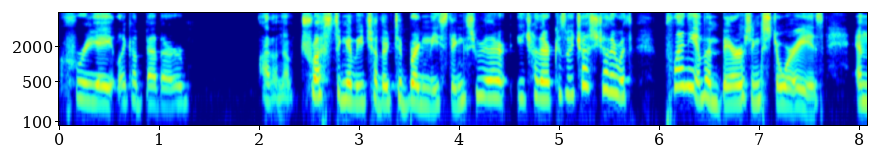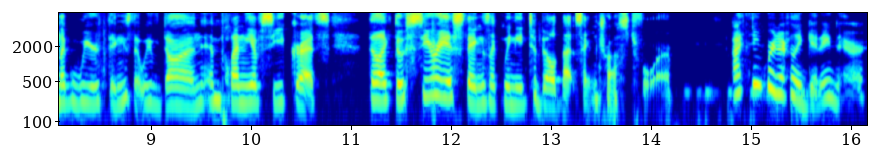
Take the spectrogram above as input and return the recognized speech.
create like a better I don't know, trusting of each other to bring these things to each other because we trust each other with plenty of embarrassing stories and like weird things that we've done and plenty of secrets. They're like those serious things like we need to build that same trust for. I think we're definitely getting there.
